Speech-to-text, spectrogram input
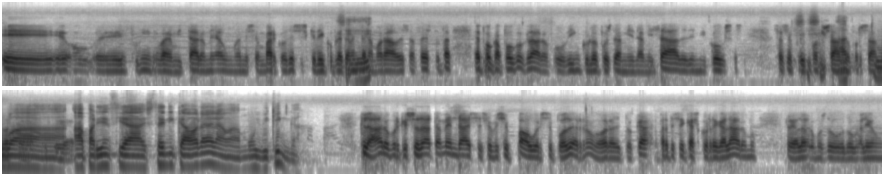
eh, eh, ou eh, fui, bueno, invitarome a un desembarco deses que dei completamente sí. enamorado desa festa tal. e pouco a pouco, claro, o vínculo pois, pues, da, mi, da amizade, de mi cousas xa se foi sí, forzando. A forzando a, hasta, a apariencia escénica ahora era moi vikinga Claro, porque eso dá tamén dá ese, ese power, ese poder, non? A hora de tocar. Aparte ese casco regalaron, regalaron do, do galeón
